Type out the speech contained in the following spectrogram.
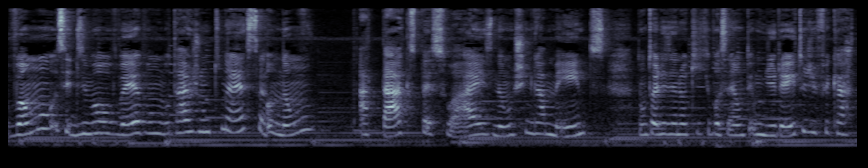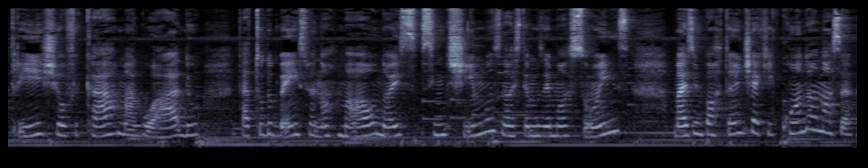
Vamos se desenvolver, vamos estar junto nessa. Não ataques pessoais, não xingamentos. Não tô dizendo aqui que você não tem o direito de ficar triste ou ficar magoado. Tá tudo bem, isso é normal. Nós sentimos, nós temos emoções, mas o importante é que quando a nossa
